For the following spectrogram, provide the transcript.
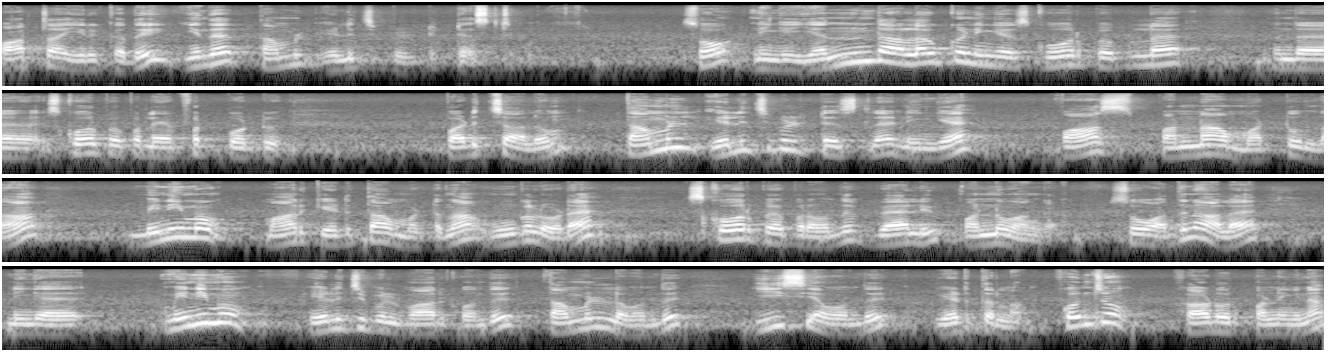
பார்ட்டாக இருக்குது இந்த தமிழ் எலிஜிபிலிட்டி டெஸ்ட் ஸோ நீங்கள் எந்த அளவுக்கு நீங்கள் ஸ்கோர் பேப்பரில் இந்த ஸ்கோர் பேப்பரில் எஃபர்ட் போட்டு படித்தாலும் தமிழ் எலிஜிபிள் டெஸ்ட்டில் நீங்கள் பாஸ் பண்ணால் மட்டும்தான் மினிமம் மார்க் எடுத்தால் மட்டும்தான் உங்களோட ஸ்கோர் பேப்பரை வந்து வேல்யூ பண்ணுவாங்க. ஸோ அதனால் நீங்கள் மினிமம் எலிஜிபிள் மார்க் வந்து தமிழில் வந்து ஈஸியாக வந்து எடுத்துடலாம். கொஞ்சம் ஹார்ட் ஒர்க் பண்ணிங்கன்னா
